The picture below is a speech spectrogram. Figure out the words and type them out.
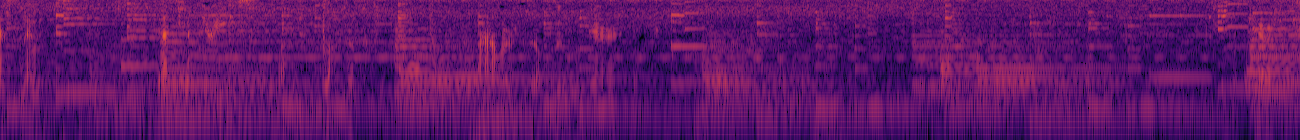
Jasmine, jasmine trees. Lots of flowers that bloom there. There's a terrace the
